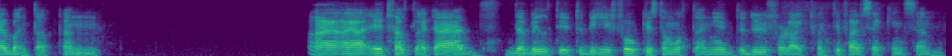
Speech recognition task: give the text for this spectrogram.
I went up and I, I, it felt like I had the ability to be focused on what I needed to do for like 25 seconds, and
